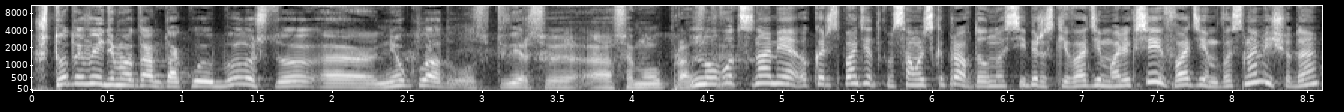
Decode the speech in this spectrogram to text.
Что-то, видимо, там такое было, что э, не укладывалось в версию о самоуправстве. Ну, вот с нами корреспондент «Комсомольской правды» у Новосибирске Вадим Алексеев. Вадим, вы с нами еще, да?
